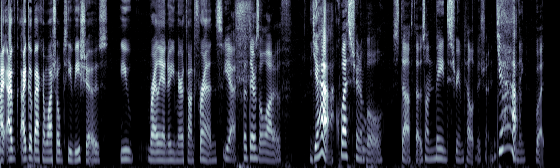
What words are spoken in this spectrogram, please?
I, I've, I go back and watch old TV shows. You, Rileigh, I know you marathon Friends. Yeah, but there's a lot of Yeah, questionable stuff that was on mainstream television. I yeah, think what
